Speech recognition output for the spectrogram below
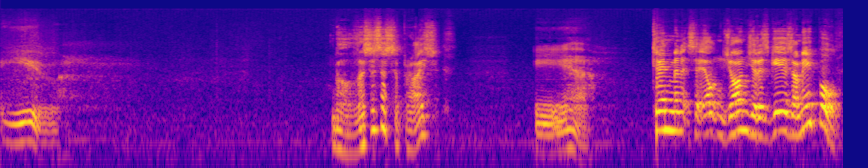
you. Well, this is a surprise. Yeah. Ten minutes at Elton John's, you're as gay as a maple.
